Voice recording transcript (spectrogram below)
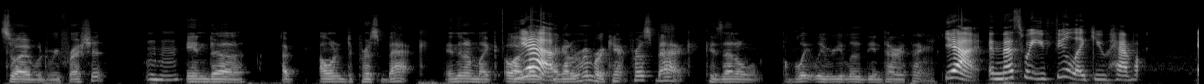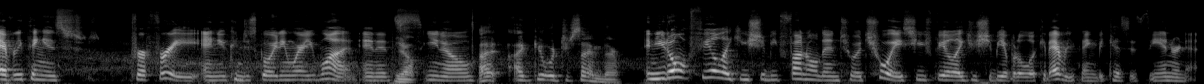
so I would refresh it, hmm and uh, I I wanted to press back, and then I'm like, oh, I Yeah. gotta, I gotta remember I can't press back because that'll completely reload the entire thing. Yeah, and that's what you feel like. You have everything is for free, and you can just go anywhere you want, and it's Yeah. you know, I I get what you're saying there. and you don't feel like you should be funneled into a choice. You feel like you should be able to look at everything because it's the internet.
